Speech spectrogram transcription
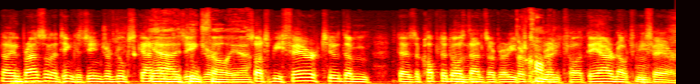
Niall Brazil, I think is injured. Luke Scanlon yeah, is I injured. So, yeah. so to be fair to them, there's a couple of those mm. lads are very, They're very close. They are now, to mm. be fair.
